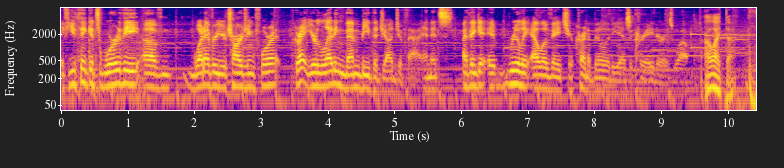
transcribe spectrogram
If you think it's worthy of whatever you're charging for it great you're letting them be the judge of that. And it's i think it, it really elevates your credibility as a creator as well. I like that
